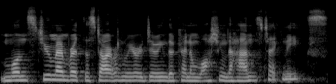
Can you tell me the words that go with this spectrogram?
months. Do you remember at the start when we were doing the kind of washing the hands techniques?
